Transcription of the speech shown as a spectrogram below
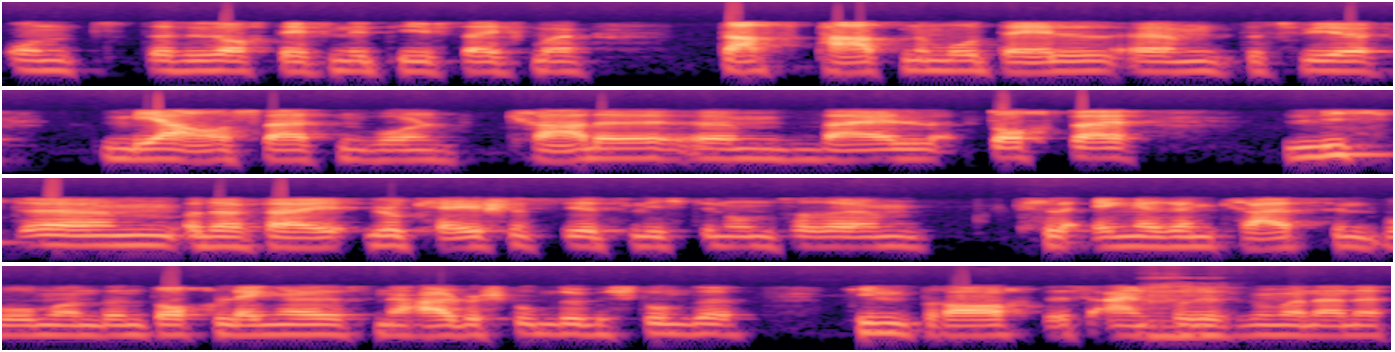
Und das ist auch definitiv, sage ich mal, das Partnermodell, ähm, das wir mehr ausweiten wollen. Gerade ähm, weil doch bei nicht ähm, oder bei Locations, die jetzt nicht in unserem engeren Kreis sind, wo man dann doch länger als eine halbe Stunde bis Stunde hin braucht, es einfach mhm. ist, wenn man eine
